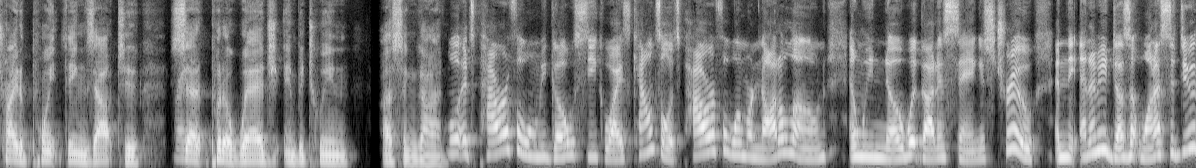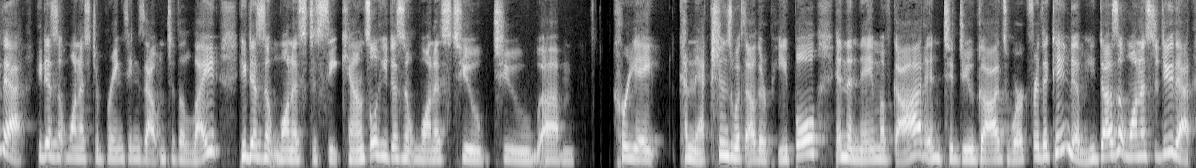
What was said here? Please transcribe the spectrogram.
try to point things out to right. set put a wedge in between us and God. Well, it's powerful when we go seek wise counsel. It's powerful when we're not alone and we know what God is saying is true. And the enemy doesn't want us to do that. He doesn't want us to bring things out into the light. He doesn't want us to seek counsel. He doesn't want us to to um, create connections with other people in the name of God and to do God's work for the kingdom. He doesn't want us to do that.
